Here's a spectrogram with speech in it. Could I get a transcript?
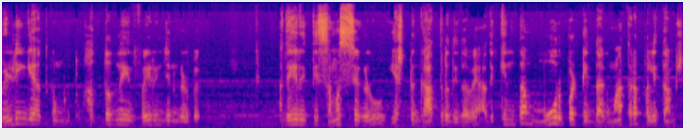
ಬಿಲ್ಡಿಂಗೇ ಹತ್ಕೊಂಡ್ಬಿಡ್ತು. ಹತ್ತು ಹದಿನೈದು ಫೈರ್ ಇಂಜಿನ್ಗಳು ಬೇಕು. ಅದೇ ರೀತಿ ಸಮಸ್ಯೆಗಳು ಎಷ್ಟು ಗಾತ್ರದಿದ್ದಾವೆ, ಅದಕ್ಕಿಂತ ಮೂರು ಪಟ್ಟಿದ್ದಾಗ ಮಾತ್ರ ಫಲಿತಾಂಶ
